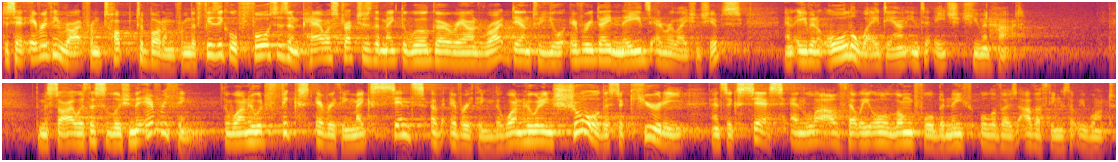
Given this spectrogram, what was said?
To set everything right from top to bottom, from the physical forces and power structures that make the world go around, right down to your everyday needs and relationships, and even all the way down into each human heart. The Messiah was the solution to everything, the one who would fix everything, make sense of everything, the one who would ensure the security and success and love that we all long for beneath all of those other things that we want.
